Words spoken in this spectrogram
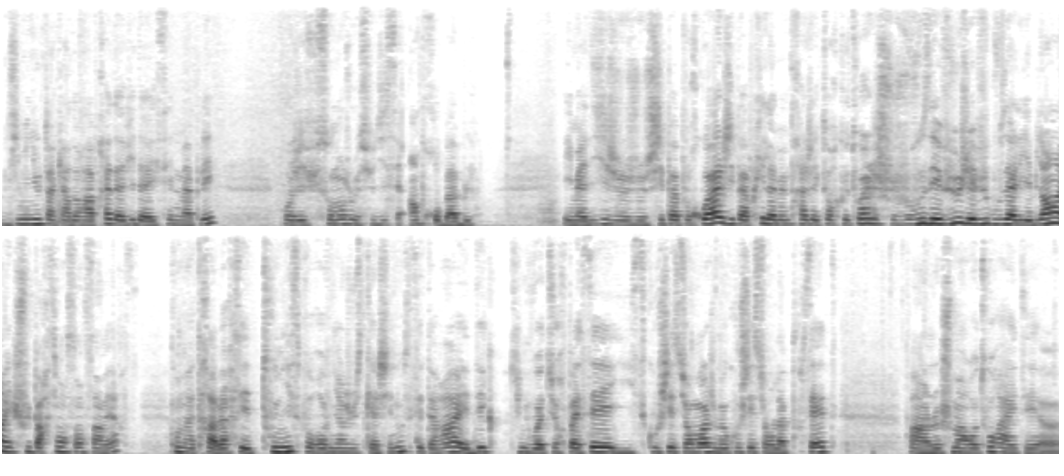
Dix minutes, un quart d'heure après, David a essayé de m'appeler. Quand j'ai vu son nom, je me suis dit, c'est improbable. Il m'a dit, je, je, sais pas pourquoi, j'ai pas pris la même trajectoire que toi. Je, vous ai vu, j'ai vu que vous alliez bien et je suis partie en sens inverse. On a traversé Tunis pour revenir jusqu'à chez nous, etc. Et dès qu'une voiture passait, il se couchait sur moi, je me couchais sur la poussette. Enfin, le chemin retour a été. euh,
